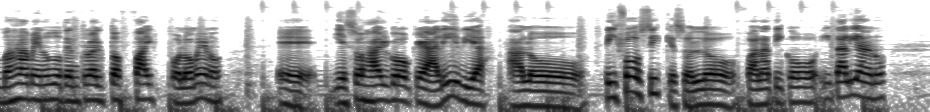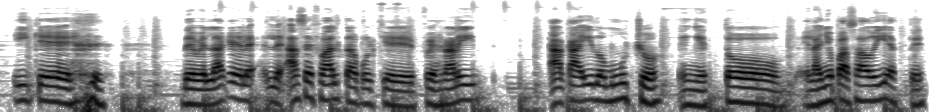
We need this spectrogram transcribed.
más a menudo dentro del top 5 por lo menos. Eh, y eso es algo que alivia a los tifosi, que son los fanáticos italianos, y que de verdad que le, le hace falta porque Ferrari ha caído mucho en esto el año pasado y este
